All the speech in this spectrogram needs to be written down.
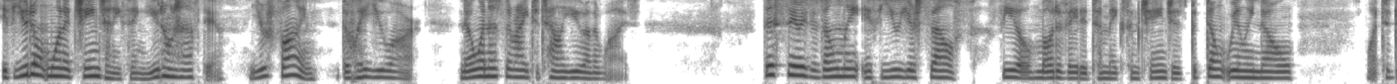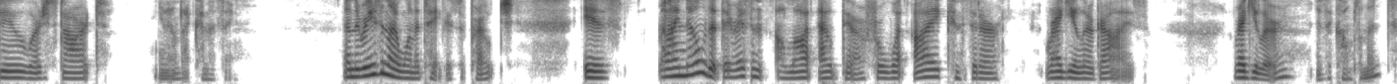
If you don't want to change anything, you don't have to. You're fine the way you are. No one has the right to tell you otherwise. This series is only if you yourself feel motivated to make some changes, but don't really know what to do, where to start, you know, that kind of thing. And the reason I want to take this approach is and I know that there isn't a lot out there for what I consider regular guys. Regular is a compliment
